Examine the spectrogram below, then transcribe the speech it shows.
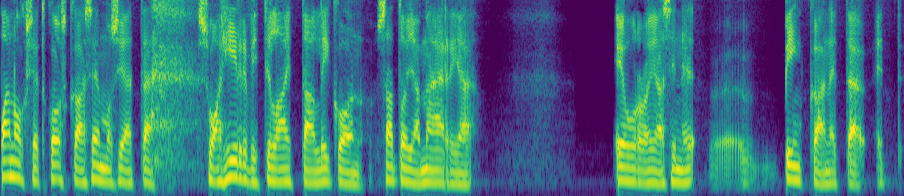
panokset koskaan semmoisia, että sua hirvitti laittaa likoon satoja määriä euroja sinne pinkkaan, että, että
